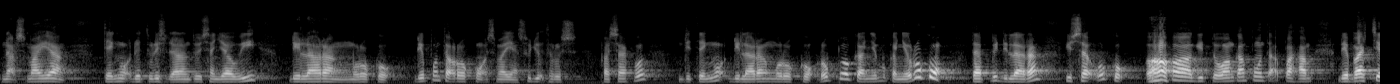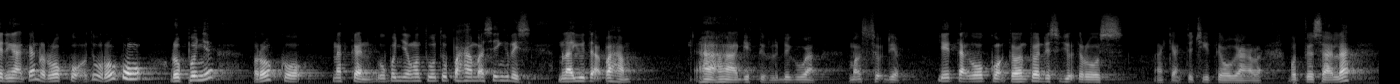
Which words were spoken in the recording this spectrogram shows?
Nak semayang. Tengok dia tulis dalam tulisan Jawi. Dilarang merokok. Dia pun tak rokok semayang. Sujud terus. Pasal apa? Dia tengok dilarang merokok. Rupanya bukannya rokok. Tapi dilarang isap rokok. Oh gitu. Orang kampung tak faham. Dia baca dengarkan rokok tu rokok. Rupanya rokok makan. Rupanya orang tua tu faham bahasa Inggeris. Melayu tak faham. Ha, ha gitu lebih kurang maksud dia. Dia tak rokok tuan-tuan dia sujud terus. Makan tu cerita orang lah. Betul salah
